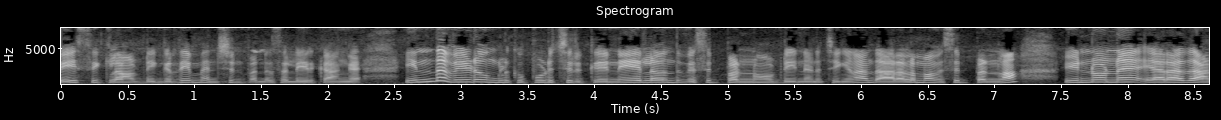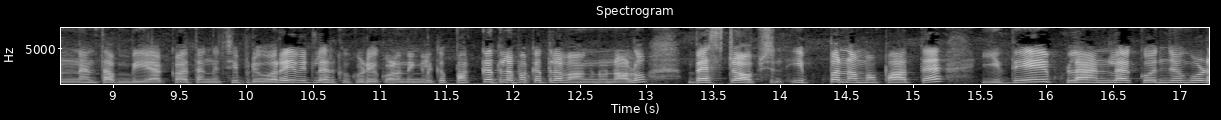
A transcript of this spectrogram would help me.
பேசிக்கலாம் அப்படிங்கிறதையும் மென்ஷன் பண்ண சொல்லியிருக்காங்க. இந்த வீடு உங்களுக்கு பிடிச்சிருக்கு நேரில் வந்து விசிட் பண்ணணும் அப்படின்னு நினச்சிங்கன்னா தாராளமாக விசிட் பண்ணலாம். இன்னொன்று யாராவது அண்ணன் தம்பி அக்கா தங்கச்சி இப்படி ஒரே வீட்டில் இருக்கக்கூடிய குழந்தைங்களுக்கு பக்கத்தில் பக்கத்தில் வாங்கணுன்னாலும் பெஸ்ட் ஆப்ஷன் இப்போ நம்ம பார்த்த இதே பிளானில் கொஞ்சம் கூட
